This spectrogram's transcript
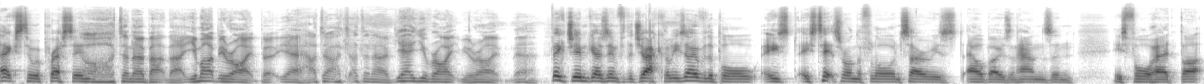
Exeter were pressing. Oh, I don't know about that. You might be right, but yeah, I don't, I, I don't know. Yeah, you're right. You're right. Yeah. Big Jim goes in for the jackal. He's over the ball. He's, his tits are on the floor, and so are his elbows and hands and his forehead. But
